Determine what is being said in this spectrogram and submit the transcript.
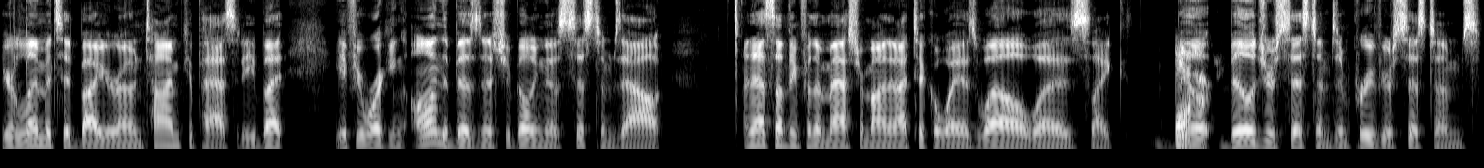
you're limited by your own time capacity. But if you're working on the business you're building those systems out. And that's something from the mastermind that I took away as well was like Yeah. build build your systems improve your systems.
